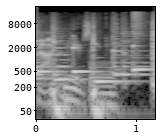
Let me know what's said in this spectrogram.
sock Music.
